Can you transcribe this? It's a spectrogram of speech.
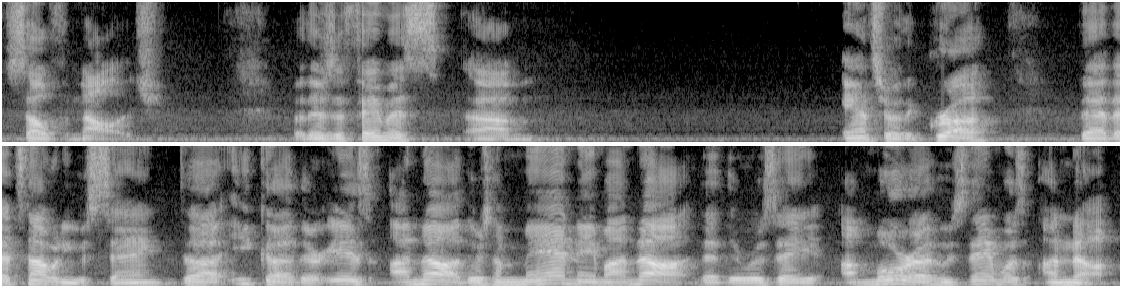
self knowledge. But there's a famous um, answer of the Gra that that's not what he was saying. The Ika, there is Ana. There's a man named Ana that there was a Amora whose name was Ana.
